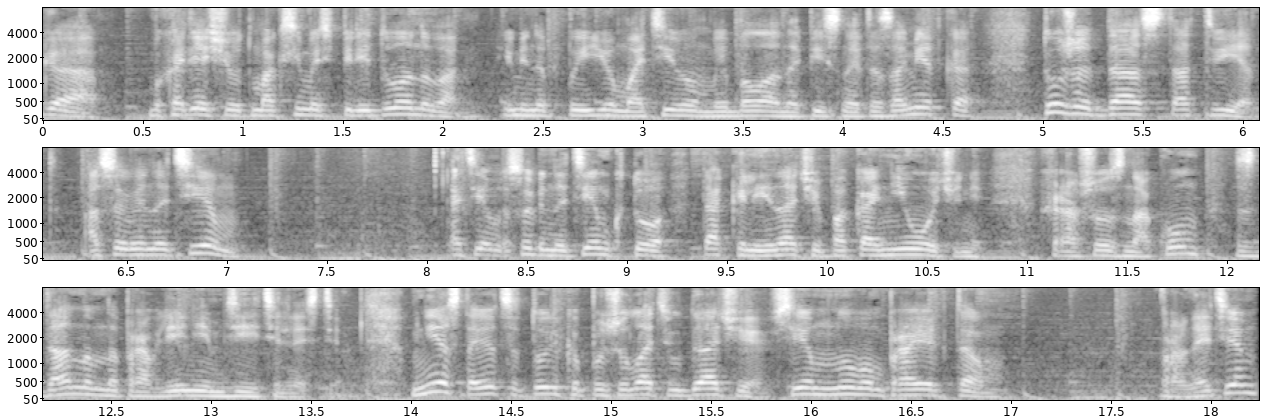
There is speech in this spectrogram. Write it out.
книга, выходящая от Максима Спиридонова, именно по ее мотивам и была написана эта заметка, тоже даст ответ. Особенно тем, а тем, особенно тем, кто так или иначе пока не очень хорошо знаком с данным направлением деятельности. Мне остается только пожелать удачи всем новым проектам в Рунете,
